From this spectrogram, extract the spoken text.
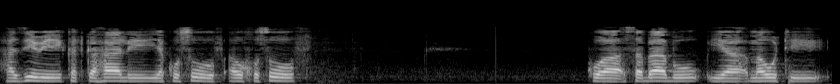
haziwi katika hali ya kusuf au khusuf kwa sababu ya mauti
